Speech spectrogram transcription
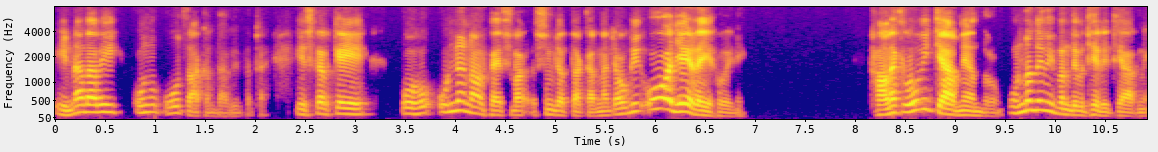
ਇਹਨਾਂ ਦਾ ਵੀ, ਉਹਨੂੰ, ਉਹ ਤਾਕਤ ਦਾ ਵੀ ਪਤਾ ਹੈ। ਇਸ ਕਰਕੇ ਉਹ ਉਹਨਾਂ ਨਾਲ ਫੈਸਲਾ, ਸਮਝੌਤਾ ਕਰਨਾ ਚਾਹੂਗੀ। ਉਹ ਅਜੇ ਰਹੇ ਹੋਏ ਨੇ। ਹਾਲਾਂਕਿ ਉਹ ਵੀ ਤਿਆਰ ਨੇ ਅੰਦਰੋਂ ਉਹਨਾਂ ਦੇ ਵੀ ਬੰਦੇ ਬਥੇਰੇ ਤਿਆਰ ਨੇ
